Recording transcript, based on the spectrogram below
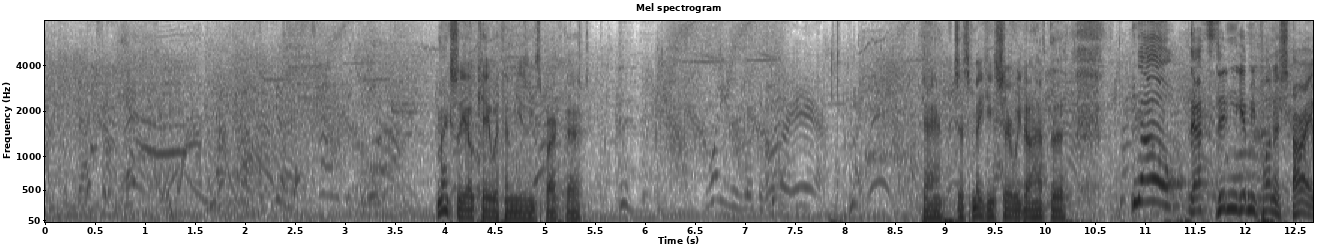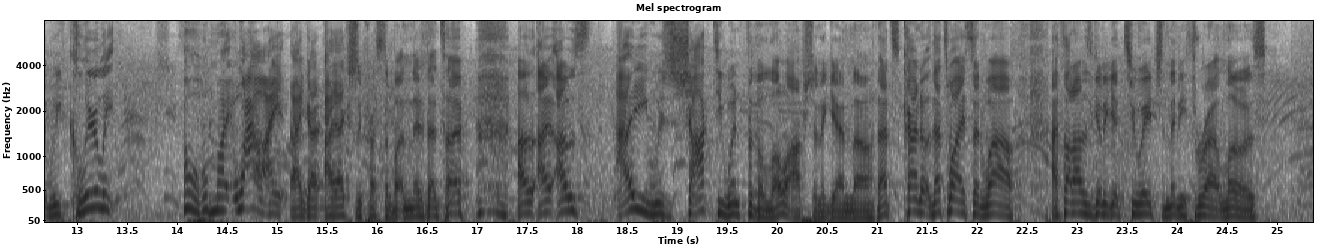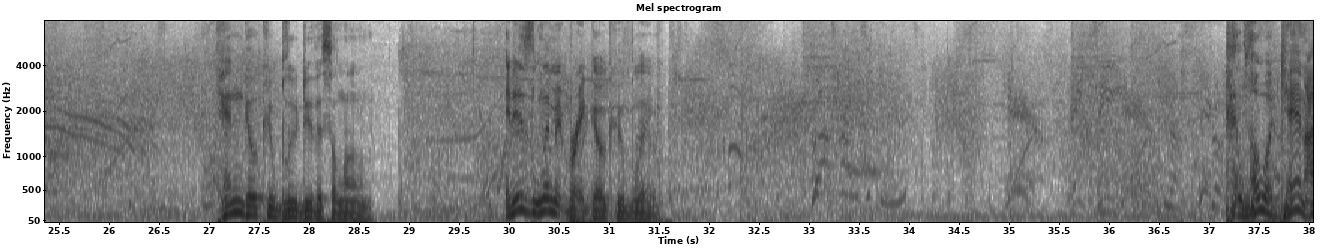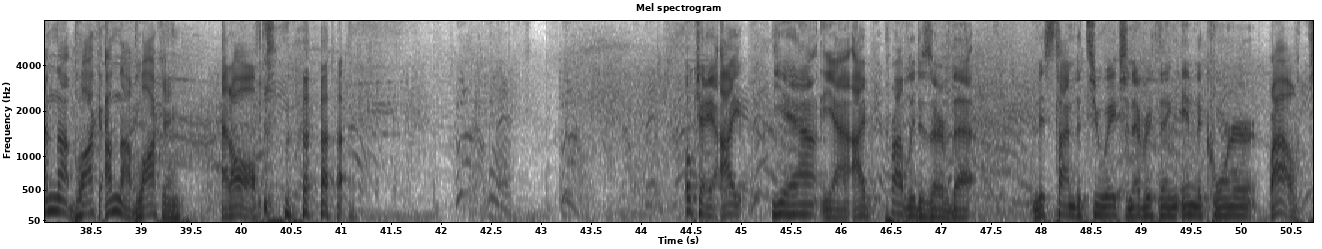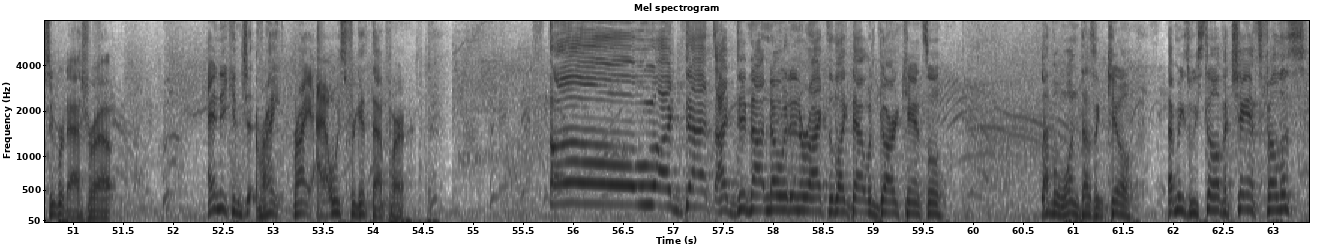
I'm actually okay with him using Spark there. Okay, just making sure we don't have to... No! That didn't get me punished. All right, we clearly... Oh my! Wow! I I got I actually pressed the button there that time. I, I, I was I was shocked he went for the low option again though. That's kind of that's why I said wow. I thought I was gonna get two H and then he threw out lows. Can Goku Blue do this alone? It is limit break Goku Blue. Low again. I'm not block. I'm not blocking at all. Okay, I... Yeah, yeah, I probably deserve that. Mistime the 2H and everything in the corner. Wow, super dash route. And he can... Right, right, I always forget that part. Oh, I, that, I did not know it interacted like that with guard cancel. Level 1 doesn't kill. That means we still have a chance, fellas.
